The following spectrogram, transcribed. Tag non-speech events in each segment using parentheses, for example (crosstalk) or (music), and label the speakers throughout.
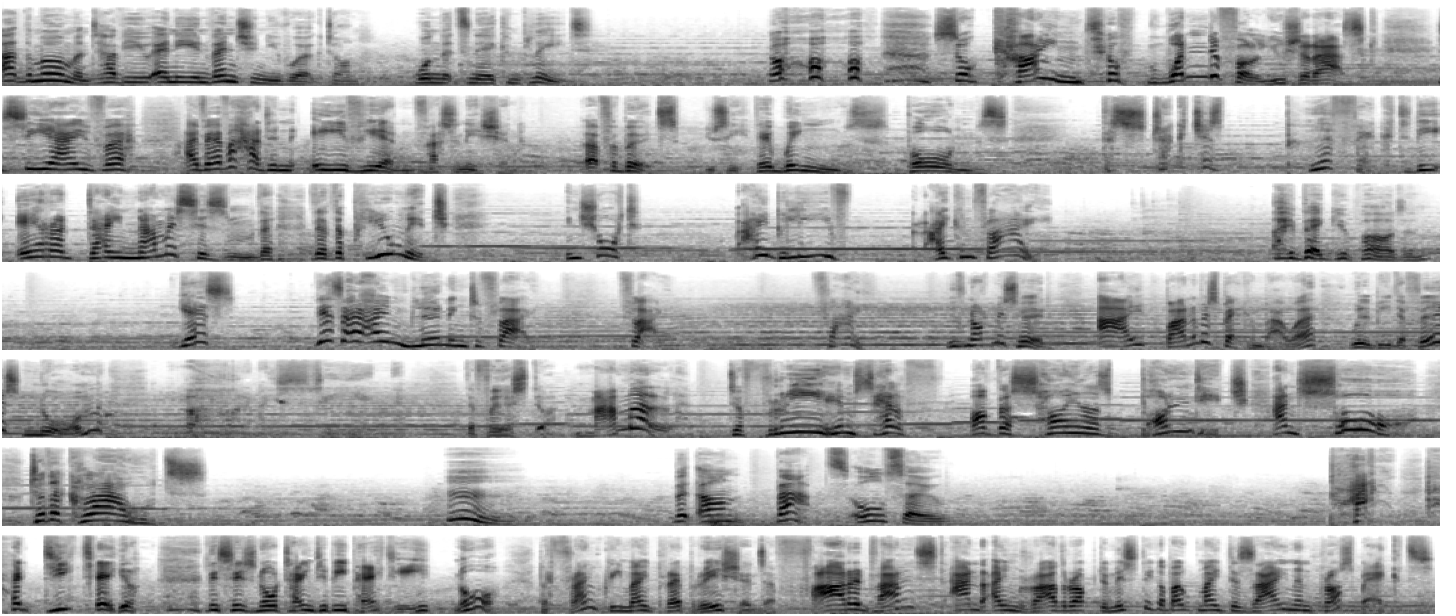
Speaker 1: At the moment, have you any invention you've worked on? One that's near complete?
Speaker 2: Oh, (laughs) so kind. (laughs) Oh, wonderful, you should ask. See, I've, uh, I've ever had an avian fascination. Uh, for birds, you see. Their wings, bones. The structure's perfect. The aerodynamicism, the, the, the plumage. In short, I believe I can fly.
Speaker 1: I beg your pardon?
Speaker 2: Yes. Yes, I, I'm learning to fly. Fly. Fly. You've not misheard. I, Barnabas Beckenbauer, will be the first norm... Oh, what am I saying? The first mammal to free himself of the soil's bondage and soar to the clouds.
Speaker 1: Hmm. But aren't bats also
Speaker 2: A detail. This is no time to be petty. No, but frankly, my preparations are far advanced, and I'm rather optimistic about my design and prospects.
